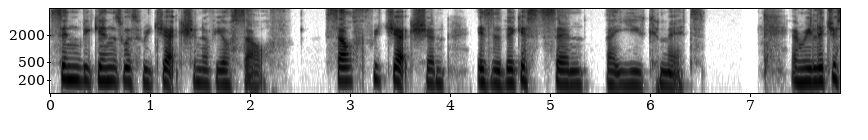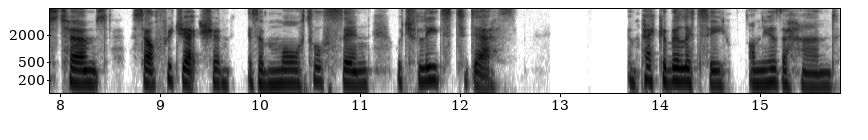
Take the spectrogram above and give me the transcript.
Sin begins with rejection of yourself. Self rejection is the biggest sin that you commit. In religious terms, self rejection is a mortal sin which leads to death. Impeccability, on the other hand,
